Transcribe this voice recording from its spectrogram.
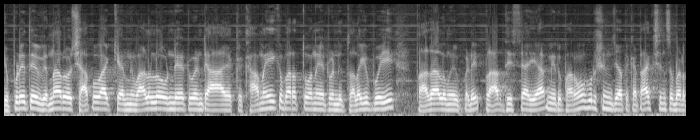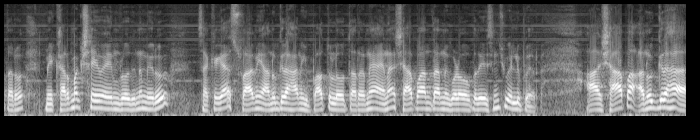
ఎప్పుడైతే విన్నారో శాపవాక్యాన్ని వాళ్ళలో ఉండేటువంటి ఆ యొక్క కామైక భరత్వం అనేటువంటి తొలగిపోయి పాదాల మీద పడి ప్రార్థిస్తే అయ్యా మీరు పరమపురుషుని చేత కటాక్షించబడతారో. మీ కర్మక్షయం అయిన రోజున మీరు చక్కగా స్వామి అనుగ్రహానికి పాత్రలు అవుతారని ఆయన శాపాంతాన్ని కూడా ఉపదేశించి వెళ్ళిపోయారు. ఆ శాప అనుగ్రహ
